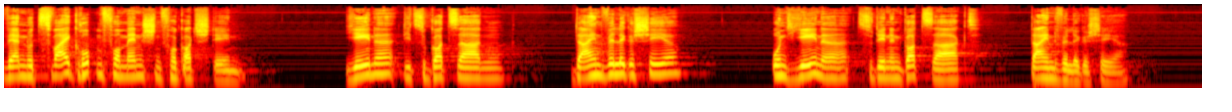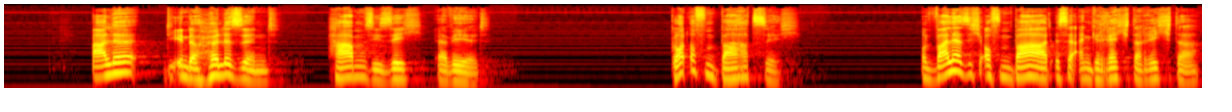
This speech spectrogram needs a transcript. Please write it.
werden nur zwei Gruppen von Menschen vor Gott stehen. Jene, die zu Gott sagen, dein Wille geschehe, und jene, zu denen Gott sagt, dein Wille geschehe. Alle, die in der Hölle sind, haben sie sich erwählt. Gott offenbart sich. Und weil er sich offenbart, ist er ein gerechter Richter.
